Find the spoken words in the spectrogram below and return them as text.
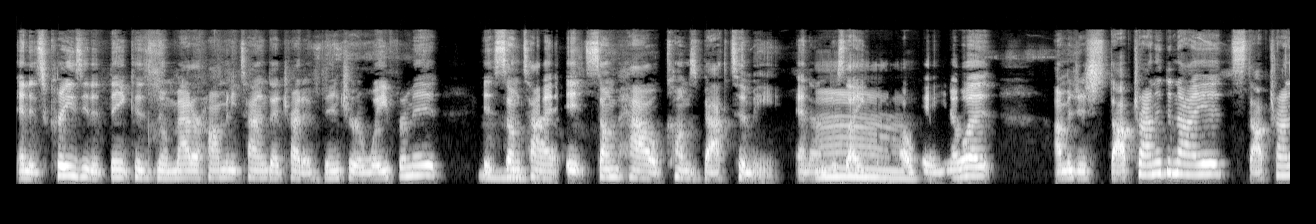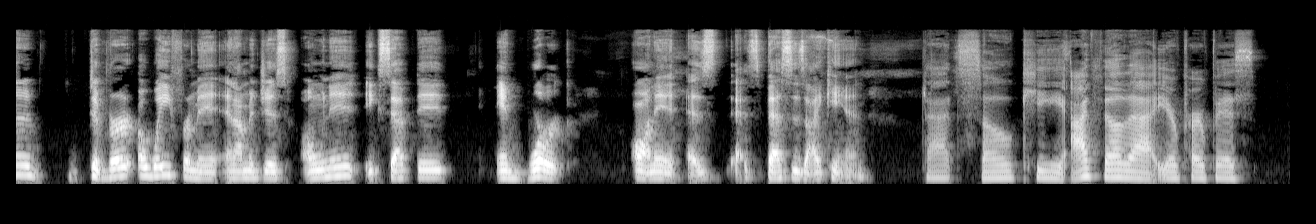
and it's crazy to think because no matter how many times i try to venture away from it it Mhm. sometimes it somehow comes back to me and i'm just like Mm. okay you know what i'm gonna just stop trying to deny it stop trying to divert away from it and i'm gonna just own it accept it and work on it as as best as i can That's so key. I feel that your purpose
